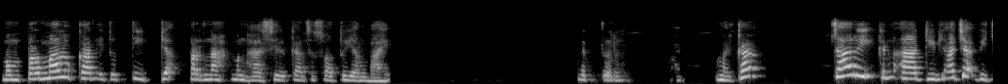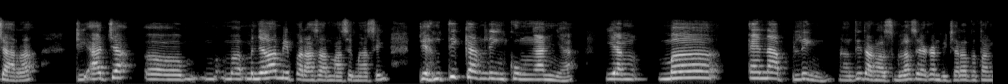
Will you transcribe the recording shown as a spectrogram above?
Mempermalukan itu tidak pernah menghasilkan sesuatu yang baik. Betul. Maka cari uh, diajak bicara diajak uh, menyelami perasaan masing-masing, dihentikan lingkungannya yang me enabling. Nanti tanggal 11 saya akan bicara tentang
